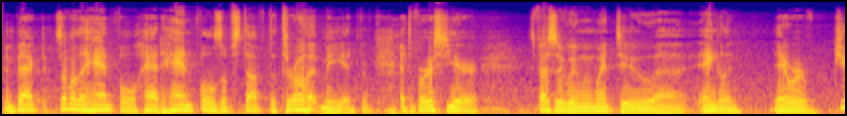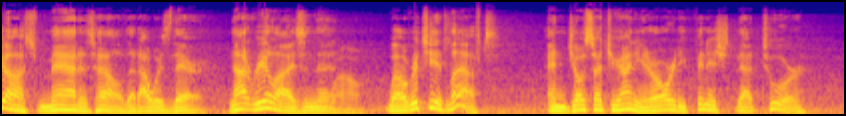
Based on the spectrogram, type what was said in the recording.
In fact, some of the handful had handfuls of stuff to throw at me at the, at the first year, especially when we went to uh, England. They were just mad as hell that I was there, not realizing that. Wow. Well, Ritchie had left, and Joe Satriani had already finished that tour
